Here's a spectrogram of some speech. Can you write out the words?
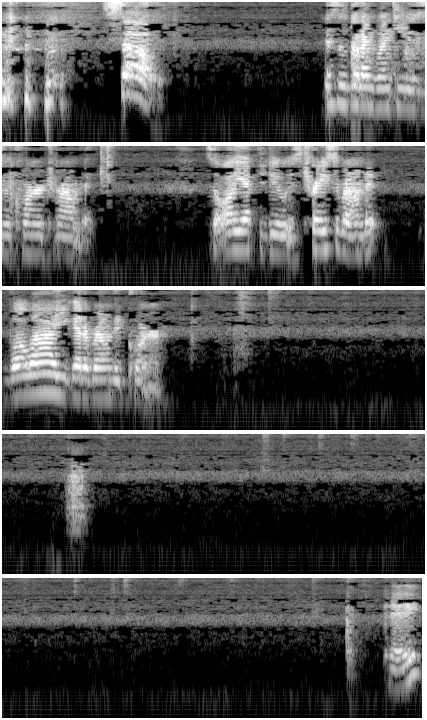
so, this is what I'm going to use in the corner to round it. So all you have to do is trace around it. Voila, you got a rounded corner. Okay,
